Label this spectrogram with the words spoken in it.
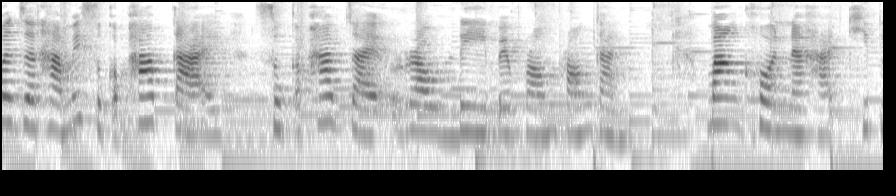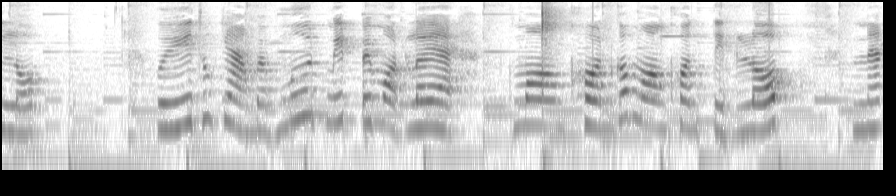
มันจะทำให้สุขภาพกาย สุขภาพใจเราดีไปพร้อมๆกัน บางคนนะคะคิดลบเฮ้ยทุกอย่างแบบมืดมิดไปหมดเลยอะมองคนก็มองคนติดลบนะ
